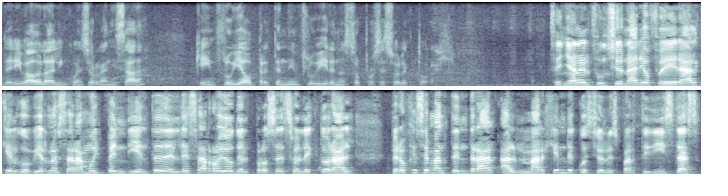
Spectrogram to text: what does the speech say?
derivado de la delincuencia organizada, que influya o pretenda influir en nuestro proceso electoral. Señala el funcionario federal que el gobierno estará muy pendiente del desarrollo del proceso electoral, pero que se mantendrán al margen de cuestiones partidistas.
